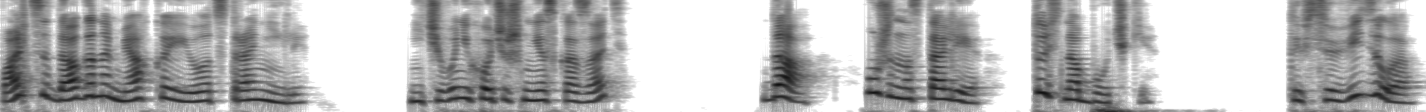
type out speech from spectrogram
Пальцы Дагана мягко ее отстранили. «Ничего не хочешь мне сказать?» «Да, ужин на столе, то есть на бочке». «Ты все видела?»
